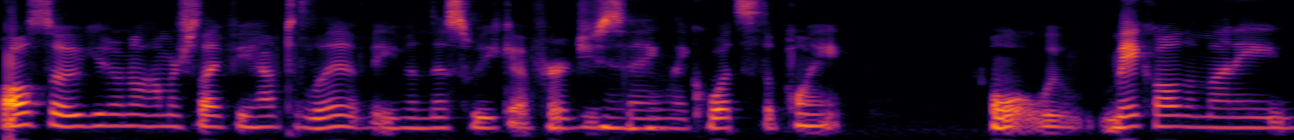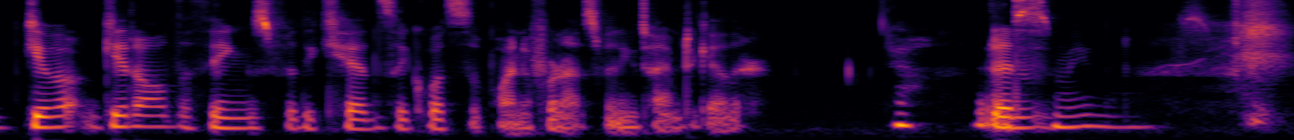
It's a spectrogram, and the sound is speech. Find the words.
also you don't know how much life you have to live. Even this week, I've heard you Mhm. saying like, "What's the point?" Well, we make all the money, give get all the things for the kids. Like, what's the point if we're not spending time together? Yeah, it's Then- meaningless.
